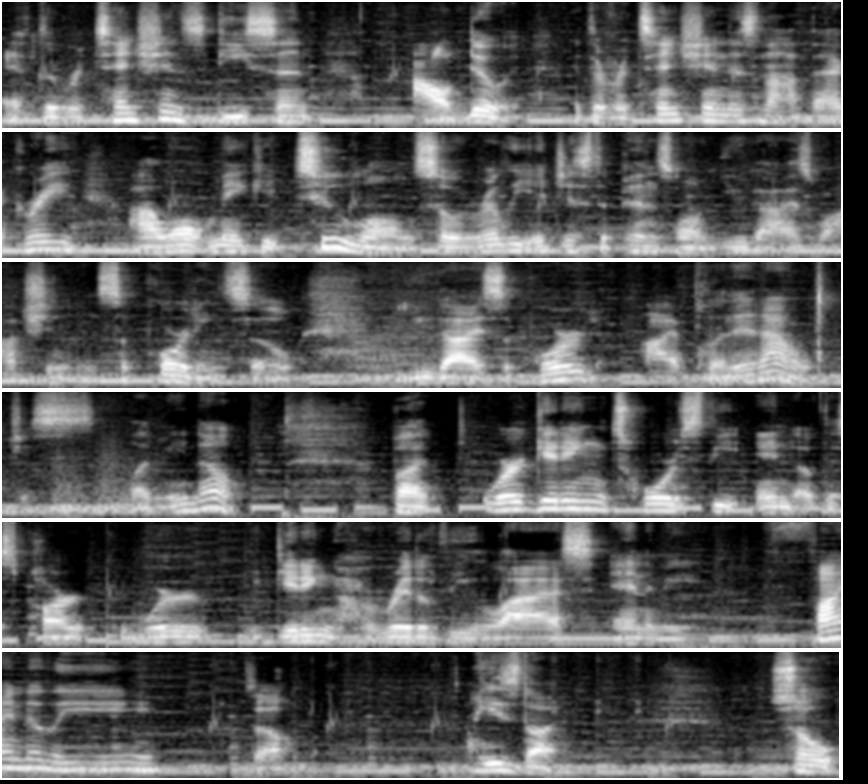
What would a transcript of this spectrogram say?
If the retention's decent, I'll do it. If the retention is not that great, I won't make it too long. So really it just depends on you guys watching and supporting. So you guys support, I put it out. Just let me know. But we're getting towards the end of this part. We're getting rid of the last enemy. Finally. So he's done. So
